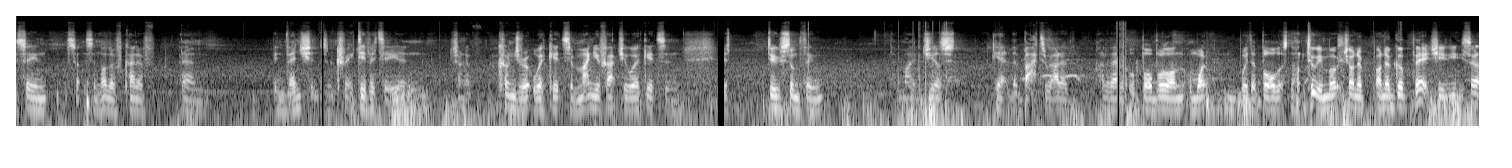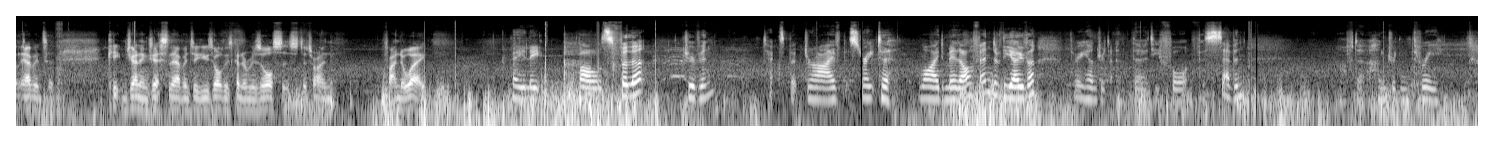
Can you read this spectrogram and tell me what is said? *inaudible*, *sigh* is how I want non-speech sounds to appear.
seeing there's a lot of kind of um, inventions and creativity and trying to conjure up wickets and manufacture wickets and just do something that might just get the batter out of out of their little bubble on, on what, with a ball that's not *laughs* doing much on a on a good pitch. You, you're certainly having to Keaton Jennings yesterday having to use all these kind of resources to try and find a way. Bailey bowls Fuller, driven, textbook drive, but straight to wide mid off. End of the over, 334 for seven after 103.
